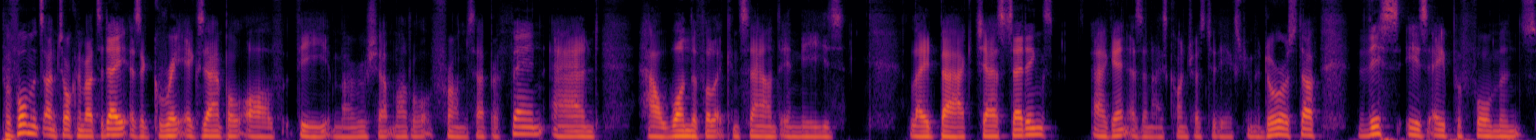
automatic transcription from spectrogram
performance I'm talking about today is a great example of the Marusha model from Sabrafen and how wonderful it can sound in these laid back jazz settings again as a nice contrast to the Extremoduro stuff. This is a performance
